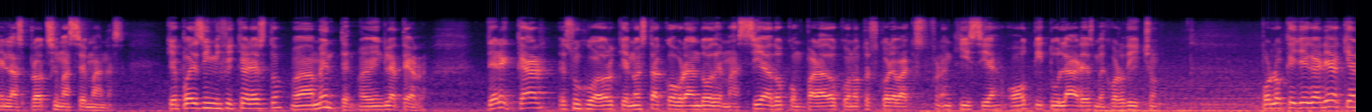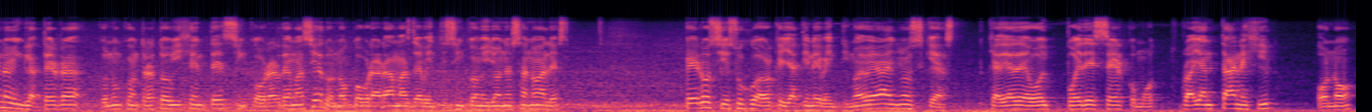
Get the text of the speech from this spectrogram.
en las próximas semanas. ¿Qué puede significar esto? Nuevamente, Nueva Inglaterra. Derek Carr es un jugador que no está cobrando demasiado comparado con otros corebacks franquicia o titulares, mejor dicho. Por lo que llegaría aquí a Nueva Inglaterra con un contrato vigente sin cobrar demasiado, no cobrará más de 25 millones anuales. Pero si es un jugador que ya tiene 29 años, que, que a día de hoy puede ser como Ryan Tannehill o no,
